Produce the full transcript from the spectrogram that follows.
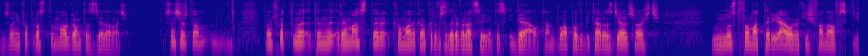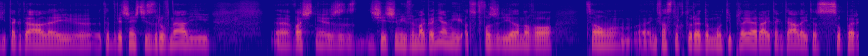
że oni po prostu mogą to zdziadować. W sensie, że to, bo na przykład ten, ten remaster Command Conquer wyszedł rewelacyjnie, to jest ideał. Tam była podbita rozdzielczość, mnóstwo materiałów jakichś fanowskich i tak dalej. Te dwie części zrównali e, właśnie z dzisiejszymi wymaganiami, odtworzyli na nowo całą e, infrastrukturę do multiplayera i tak dalej. To jest super.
